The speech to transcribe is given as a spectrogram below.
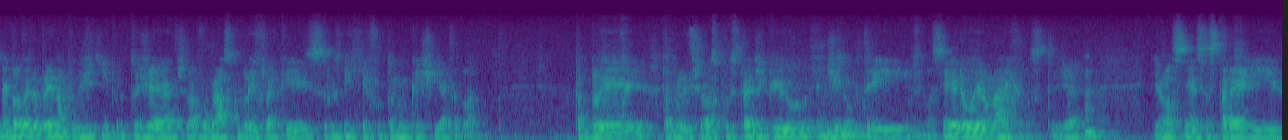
nebyl tak dobrý na použití, protože třeba v obrázku byly fleky z různých těch fotonů, keší a takhle. Pak byly, pak byly třeba spousta GPU engineů, který vlastně jedou jenom na rychlost, že, hmm. že vlastně se starají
